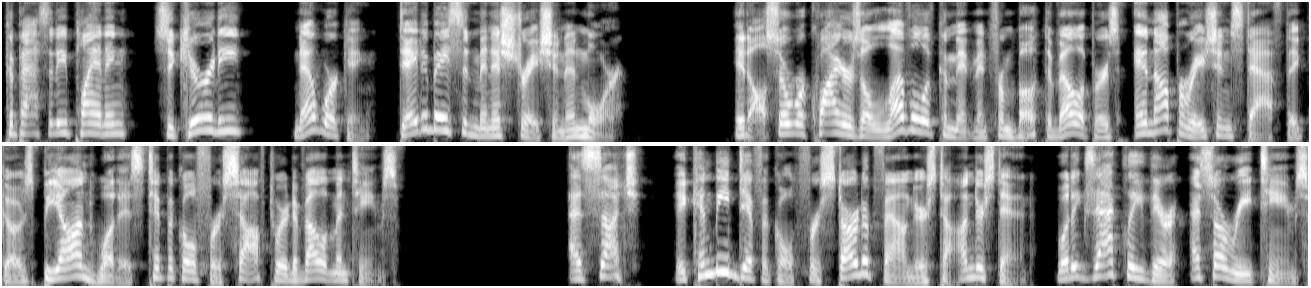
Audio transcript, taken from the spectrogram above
capacity planning, security, networking, database administration, and more. It also requires a level of commitment from both developers and operations staff that goes beyond what is typical for software development teams. As such, it can be difficult for startup founders to understand what exactly their SRE teams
